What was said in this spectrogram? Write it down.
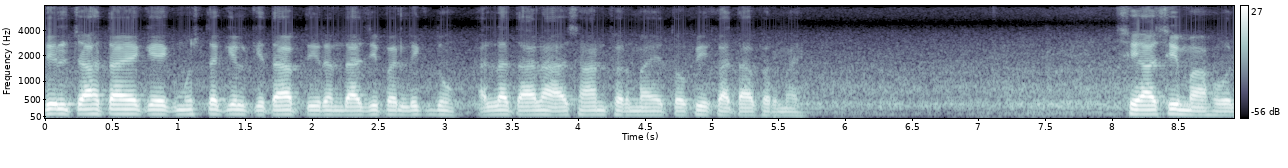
دل چاہتا ہے کہ ایک مستقل کتاب تیر اندازی پر لکھ دوں۔ اللہ تعالیٰ آسان فرمائے، توفیق عطا فرمائے۔ سیاسی ماحول۔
